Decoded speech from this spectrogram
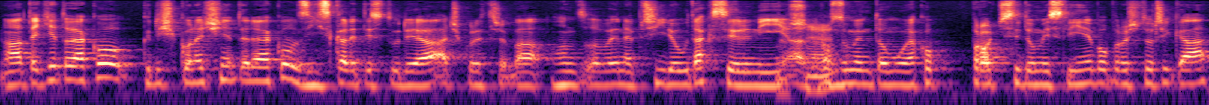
No a teď je to jako, když konečně teda jako získali ty studia, ačkoliv třeba Honzovi nepřijdou tak silný Jasně. a rozumím tomu, jako proč si to myslí nebo proč to říká,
